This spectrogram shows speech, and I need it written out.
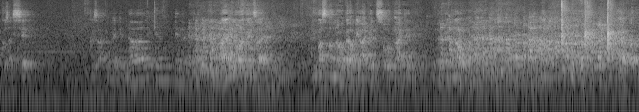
because I said it. Because I can make another you in a minute. Like, you know what I mean? It's like, you must not know about me. I can sort, I can make another one. Right?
